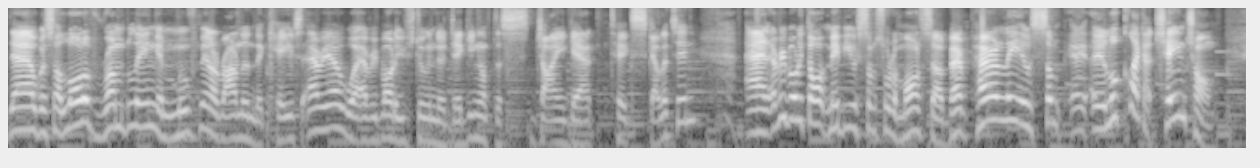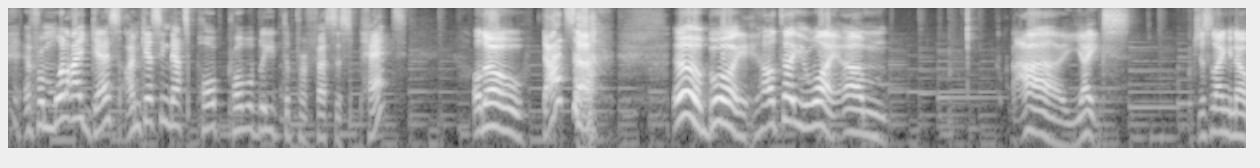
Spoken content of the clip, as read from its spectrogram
there was a lot of rumbling and movement around in the caves area where everybody was doing the digging of this gigantic skeleton. And everybody thought maybe it was some sort of monster, but apparently it was some, it, looked like a chain chomp. And from what I guess, I'm guessing that's probably the professor's pet. Although, that's a... Oh boy, I'll tell you why, um, Ah, yikes. Just letting you know,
